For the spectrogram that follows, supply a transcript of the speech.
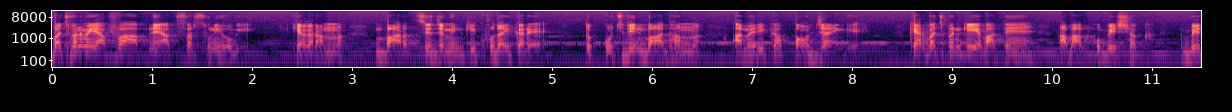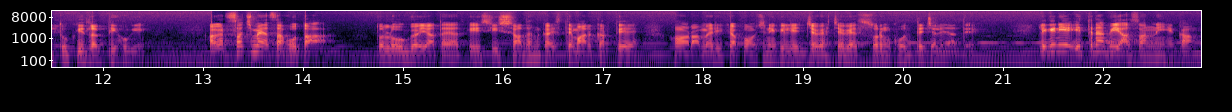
बचपन में यह अफवाह आपने अक्सर सुनी होगी कि अगर हम भारत से ज़मीन की खुदाई करें तो कुछ दिन बाद हम अमेरिका पहुँच जाएँगे। खैर, बचपन की ये बातें हैं अब आपको बेशक बेतुकी लगती होगी। अगर सच में ऐसा होता तो लोग यातायात के इसी साधन का इस्तेमाल करते हैं और अमेरिका पहुँचने के लिए जगह जगह सुरंग खोदते चले जाते हैं। लेकिन ये इतना भी आसान नहीं है काम।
